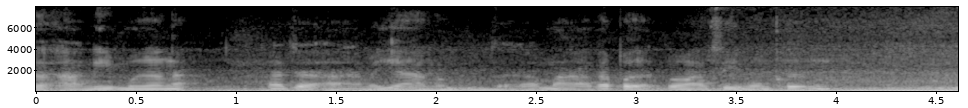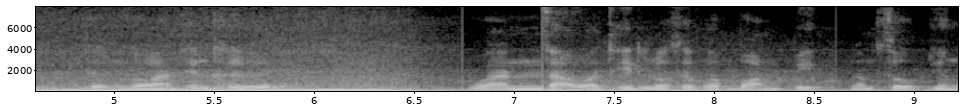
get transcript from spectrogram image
สถานีเมืองอะน่าจะหาไม่ยากหรอกแต่ถ้ามาก็เปิดประมาณสี่โมงครึ่งถึงประมาณเที่ยงคืน วันเสาร์อาทิตย์รู้สึกว่าบ่อนปิด น้ำซุปยัง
